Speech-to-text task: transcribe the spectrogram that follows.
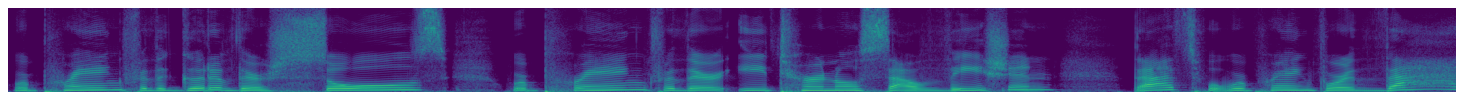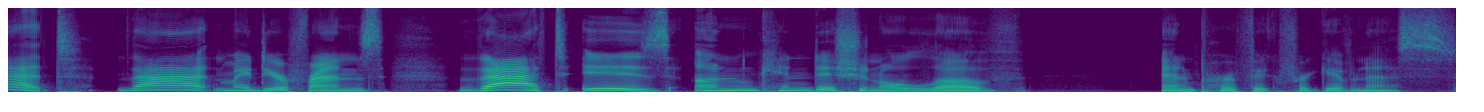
We're praying for the good of their souls. We're praying for their eternal salvation. That's what we're praying for. That, that, my dear friends, that is unconditional love and perfect forgiveness.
